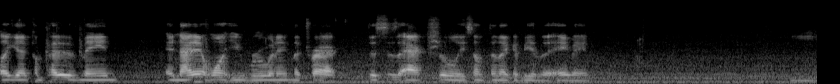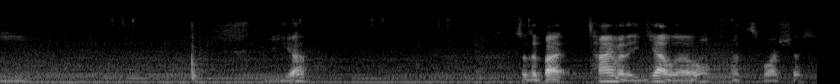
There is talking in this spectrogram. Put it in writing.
like a competitive main, and I didn't want you ruining the track. This is actually something that could be in the A main. Yep. So the bi- time of the yellow, let's watch this.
